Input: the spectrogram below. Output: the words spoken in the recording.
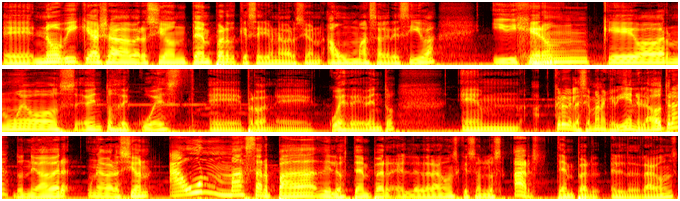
Eh, no vi que haya versión Tempered, que sería una versión aún más agresiva. Y dijeron que va a haber nuevos eventos de quest, eh, perdón, quest de evento, creo que la semana que viene o la otra, donde va a haber una versión aún más zarpada de los Temper Elder Dragons, que son los Arch Temper Elder Dragons.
